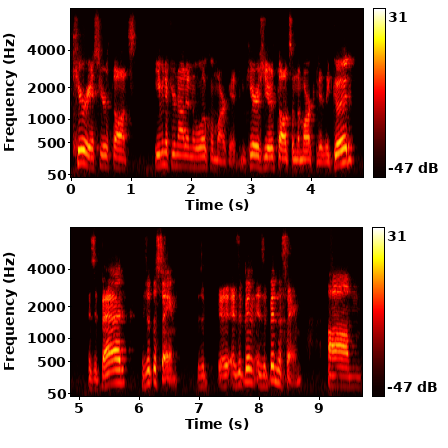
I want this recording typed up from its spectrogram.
curious your thoughts even if you're not in the local market. I'm curious your thoughts on the market. Is it good? Is it bad? Is it the same? Is it has it been has it been the same? Um,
